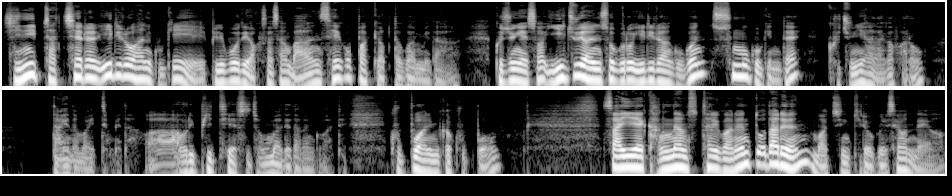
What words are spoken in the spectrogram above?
진입 자체를 1위로 한 곡이 빌보드 역사상 43곡밖에 없다고 합니다. 그 중에서 2주 연속으로 1위를 한 곡은 20곡인데 그 중에 하나가 바로 다이너마이트입니다. 와, 우리 BTS 정말 대단한 것 같아. 국보 아닙니까, 국보. 싸이의 강남 스타일과는 또 다른 멋진 기록을 세웠네요.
